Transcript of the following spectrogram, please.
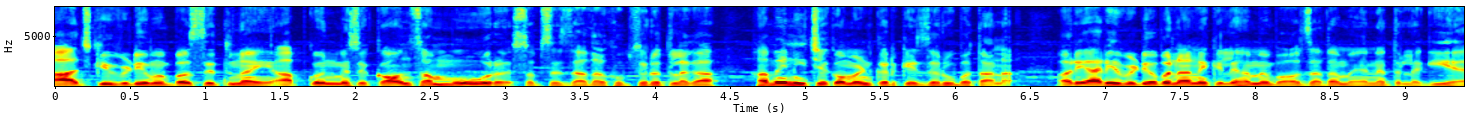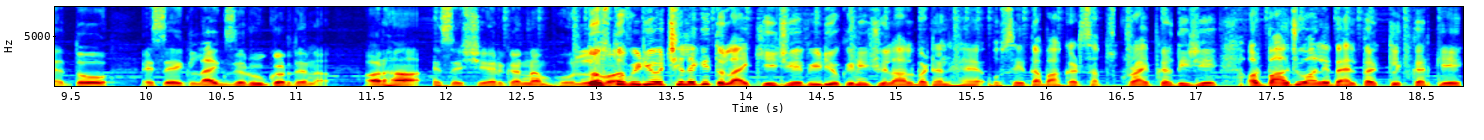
आज की वीडियो में बस इतना ही। आपको इनमें से कौन सा मोर सबसे ज़्यादा खूबसूरत लगा हमें नीचे कमेंट करके ज़रूर बताना। और यार ये वीडियो बनाने के लिए हमें बहुत ज़्यादा मेहनत लगी है तो इसे एक लाइक ज़रूर कर देना। और हाँ इसे शेयर करना भूलना दोस्तों वीडियो अच्छी लगी तो लाइक कीजिए वीडियो के नीचे लाल बटन है उसे दबाकर सब्सक्राइब कर दीजिए और बाजू वाले बेल पर क्लिक करके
